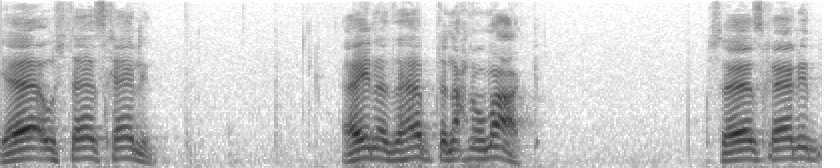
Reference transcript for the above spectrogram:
يا أستاذ خالد. أين ذهبت؟ نحن معك. أستاذ خالد.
